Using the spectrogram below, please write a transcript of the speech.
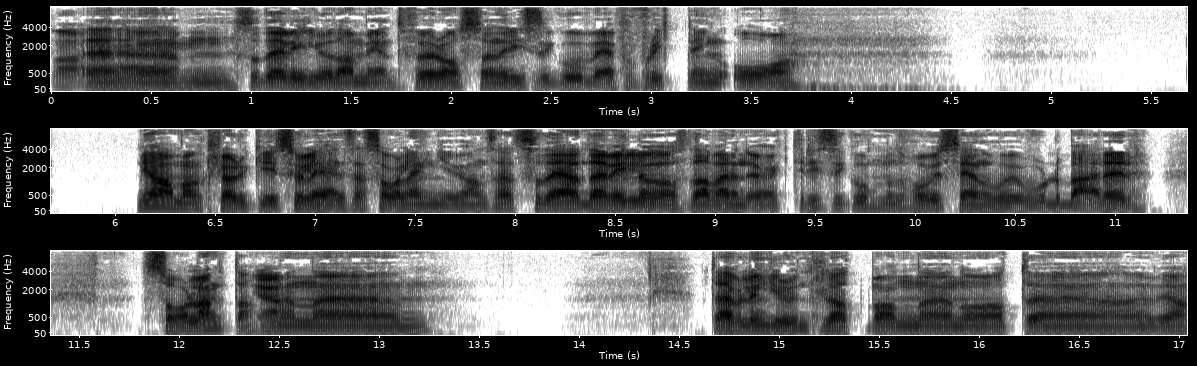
Ehm, så det vil jo da medføre også en risiko ved forflytning og Ja, man klarer ikke å isolere seg så lenge uansett, så det, det vil jo altså da være en økt risiko. Men så får vi se hvor, hvor det bærer så langt, da. Ja. Men uh, det er vel en grunn til at man uh, nå at uh, Ja,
